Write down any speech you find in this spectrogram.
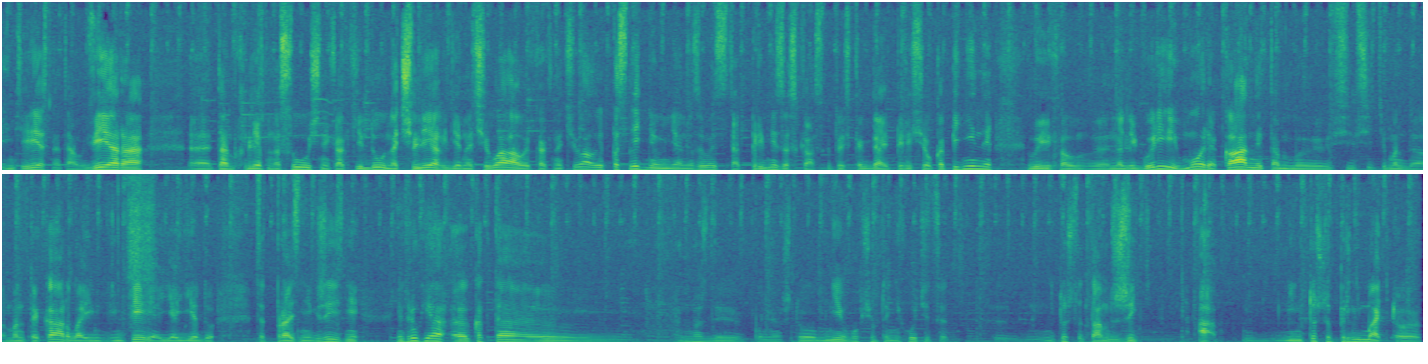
интересно. Там Вера, э, там хлеб насущный, как еду, ночлег, где ночевал и как ночевал. И последнее у меня называется так, «Прими за сказку». То есть, когда я пересек Апеннины, выехал э, на Лигурии, море, Канны, там э, все, все эти Мон- Монте-Карло, Им- Империя, я еду, этот праздник жизни. И вдруг я как-то однажды понял, что мне, в общем-то, не хочется не то, что там жить, а не то, что принимать э,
